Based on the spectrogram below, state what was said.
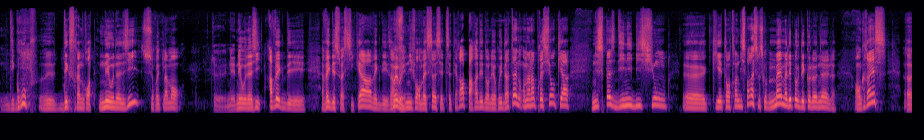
des, groupes d'extrême droite néo-nazis se réclamant néo-nazis avec des, avec des swastikas, avec des uniformes SS, etc., paradés dans les rues d'Athènes. On a l'impression qu'il y a une espèce d'inhibition qui est en train de disparaître, parce que même à l'époque des colonels, en Grèce, euh,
